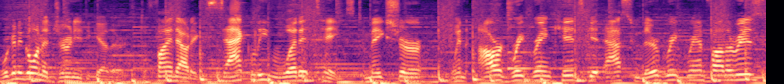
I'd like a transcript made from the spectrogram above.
We're going to go on a journey together to find out exactly what it takes to make sure when our great grandkids get asked who their great grandfather is,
